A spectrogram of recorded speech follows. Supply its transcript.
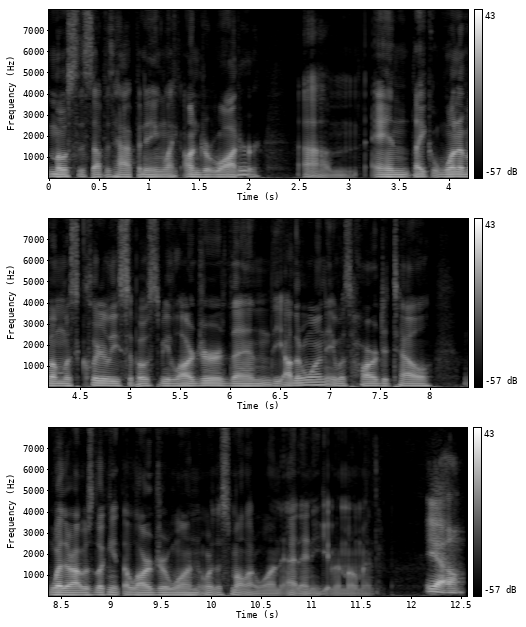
most of the stuff is happening like underwater um, and like one of them was clearly supposed to be larger than the other one it was hard to tell whether i was looking at the larger one or the smaller one at any given moment yeah.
